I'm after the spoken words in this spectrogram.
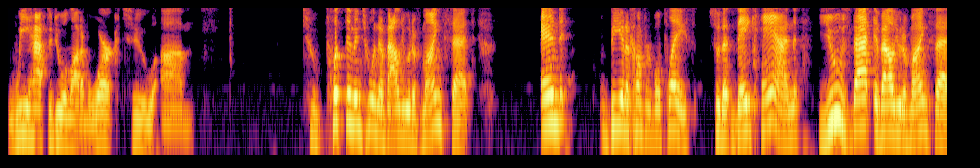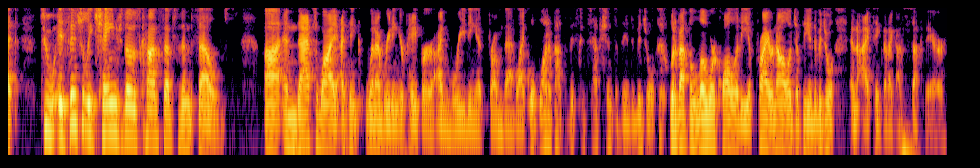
we have to do a lot of work to, um, to put them into an evaluative mindset and be in a comfortable place so that they can use that evaluative mindset to essentially change those concepts themselves. Uh, and that's why I think when I'm reading your paper, I'm reading it from that, like, well, what about the misconceptions of the individual? What about the lower quality of prior knowledge of the individual? And I think that I got stuck there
